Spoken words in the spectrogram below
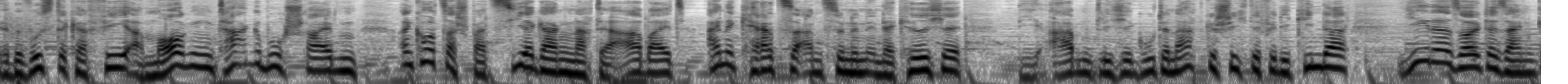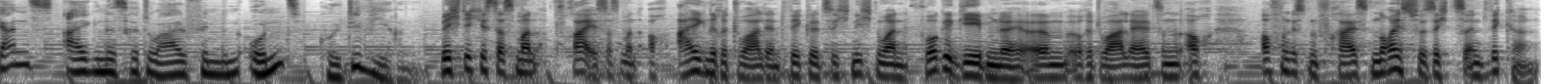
Der bewusste Kaffee am Morgen, Tagebuch schreiben, ein kurzer Spaziergang nach der Arbeit, eine Kerze anzünden in der Kirche, die abendliche Gute Nachtgeschichte für die Kinder. Jeder sollte sein ganz eigenes Ritual finden und kultivieren. Wichtig ist, dass man frei ist, dass man auch eigene Rituale entwickelt, sich nicht nur an vorgegebene ähm, Rituale hält, sondern auch offen ist und frei ist, Neues für sich zu entwickeln.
